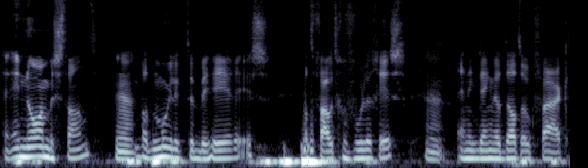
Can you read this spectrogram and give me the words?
een enorm bestand. Ja. Wat moeilijk te beheren is. Wat foutgevoelig is. Ja. En ik denk dat dat ook vaak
